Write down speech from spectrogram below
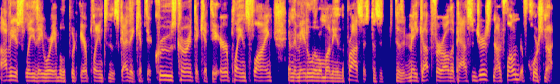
obviously they were able to put airplanes in the sky. They kept their crews current, they kept their airplanes flying, and they made a little money in the process. Does it does it make up for all the passengers not flown? Of course not.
